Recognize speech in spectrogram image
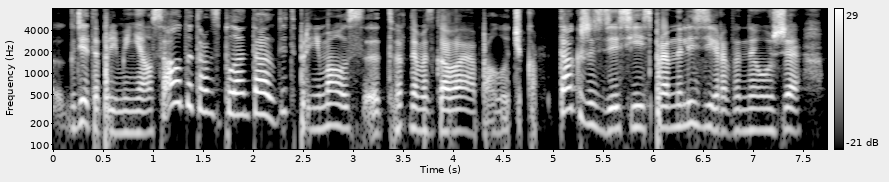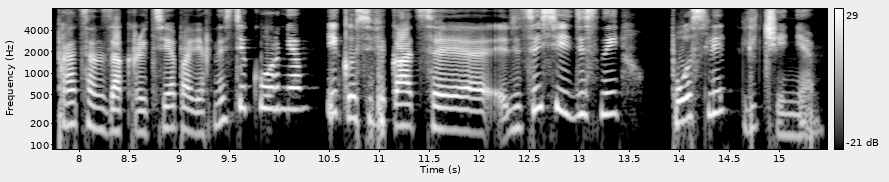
Где-то применялся аутотрансплантат, где-то принималась э, твердомозговая оболочка. Также здесь есть проанализированный уже процент закрытия поверхности корня и классификация рецессии десны после лечения.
